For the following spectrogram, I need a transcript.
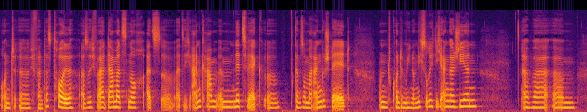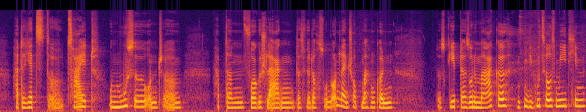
Und äh, ich fand das toll. Also ich war damals noch, als, äh, als ich ankam im Netzwerk, äh, ganz normal angestellt und konnte mich noch nicht so richtig engagieren, aber ähm, hatte jetzt äh, Zeit und Muße und ähm, habe dann vorgeschlagen, dass wir doch so einen Online-Shop machen können. Das gibt da so eine Marke, die Gutshausmädchen,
